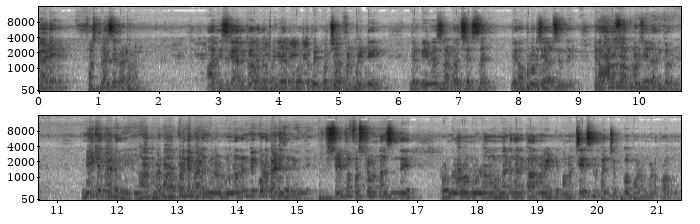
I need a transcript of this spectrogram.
బ్యాడే ఫస్ట్ ప్లేసే బెటర్. ఆ దిశగా అధికారులు అందరూ పనిచేయాలని కోరుతూ మీరు కొంచెం ఎఫర్ట్ పెట్టి మీరు గ్రీవెన్స్ని అడ్రస్ చేస్తే మీరు అప్లోడ్ చేయాల్సింది. మీరు ఆ రోజు అప్లోడ్ చేయాలి అధికారులు. మీకే బ్యాడ్ అది. నాకు నా ఒక్కడికే బ్యాడ్ అని మీరు అనుకుంటున్నారని మీకు కూడా బ్యాడే జరిగింది. స్టేట్లో ఫస్ట్లో ఉండాల్సింది రెండులోనో మూడులోనో ఉందంటే దానికి కారణం ఏంటి? మనం చేసిన పని చెప్పుకోకపోవడం కూడా ప్రాబ్లం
